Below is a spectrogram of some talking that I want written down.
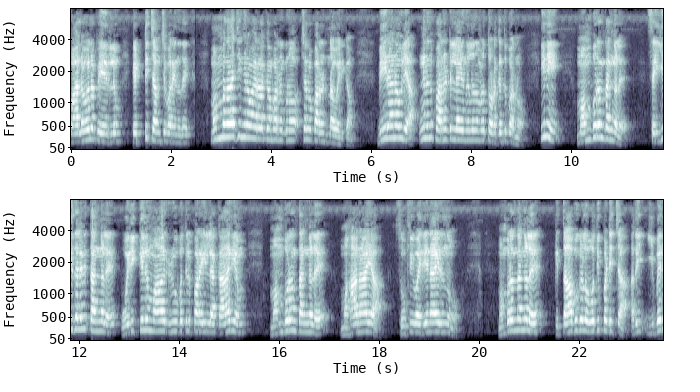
പല പല പേരിലും കെട്ടിച്ചമച്ച് പറയുന്നത്. മമ്മദാജി ഇങ്ങനെ വയറിളക്കാൻ പറഞ്ഞിരിക്കണോ? ചിലപ്പോൾ പറഞ്ഞിട്ടുണ്ടാവുമായിരിക്കാം. ബീരാനൗലിയ ഇങ്ങനെയൊന്നും പറഞ്ഞിട്ടില്ല എന്നുള്ളത് നമ്മൾ തുടക്കത്തിൽ പറഞ്ഞു. ഇനി മമ്പുറം തങ്ങൾ സയ്യിദലവി തങ്ങൾ ഒരിക്കലും ആ ഒരു രൂപത്തിൽ പറയില്ല. കാര്യം മമ്പുറം തങ്ങൾ മഹാനായ സൂഫി വര്യനായിരുന്നു. മമ്പുറം തങ്ങൾ കിതാബുകൾ ഓതിപ്പഠിച്ച അത് ഇവർ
